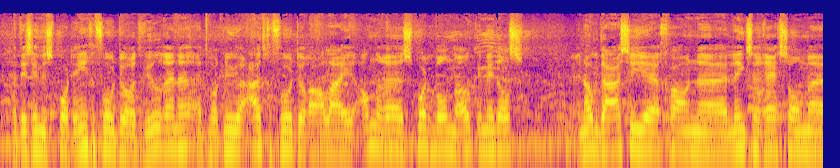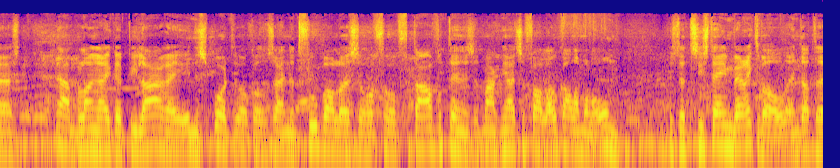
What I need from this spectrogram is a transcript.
Het is in de sport ingevoerd door het wielrennen. Het wordt nu uitgevoerd door allerlei andere sportbonden ook inmiddels. En ook daar zie je gewoon uh, links en rechtsom uh, ja, belangrijke pilaren in de sport. Ook al zijn het voetballers of, of tafeltennis, het maakt niet uit, ze vallen ook allemaal om. Dus dat systeem werkt wel. En dat, uh,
